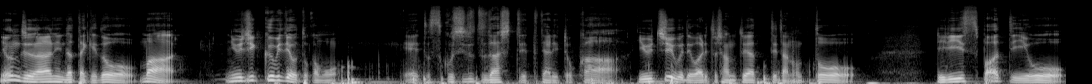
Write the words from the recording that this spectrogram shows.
47人だったけど、まあ、ミュージックビデオとかも、えっ、と、少しずつ出してたりとか、YouTube で割とちゃんとやってたのと、リリースパーティーを、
